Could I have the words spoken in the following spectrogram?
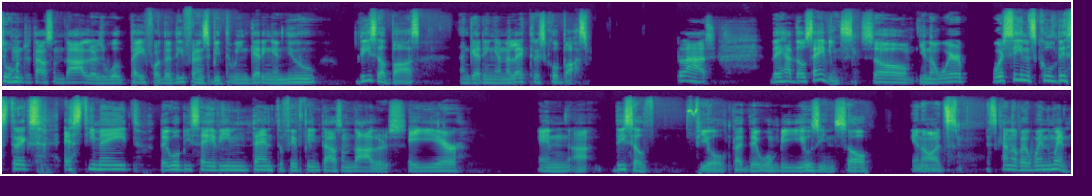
$200,000 will pay for the difference between getting a new diesel bus and getting an electric school bus. Plus, they had those savings. So, you know, we're we're seeing school districts estimate they will be saving ten to fifteen thousand dollars a year in uh, diesel fuel that they won't be using. So, you know, it's it's kind of a win-win.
